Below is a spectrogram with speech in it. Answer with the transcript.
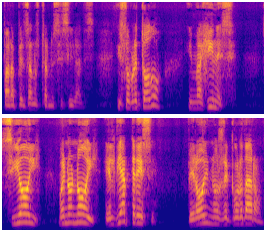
para pensar nuestras necesidades. Y sobre todo, Imagínese, si hoy, bueno, no hoy, el día 13, pero hoy nos recordaron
